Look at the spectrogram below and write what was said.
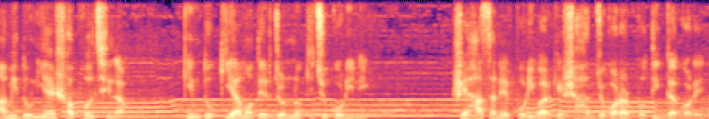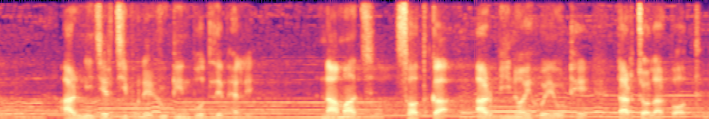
আমি দুনিয়ায় সফল ছিলাম, কিন্তু কিয়ামতের জন্য কিছু করিনি। সে হাসানের পরিবারকে সাহায্য করার প্রতিজ্ঞা করে আর নিজের জীবনের রুটিন বদলে ফেলে। নামাজ সৎকা আর বিনয় হয়ে ওঠে তার চলার পথ।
